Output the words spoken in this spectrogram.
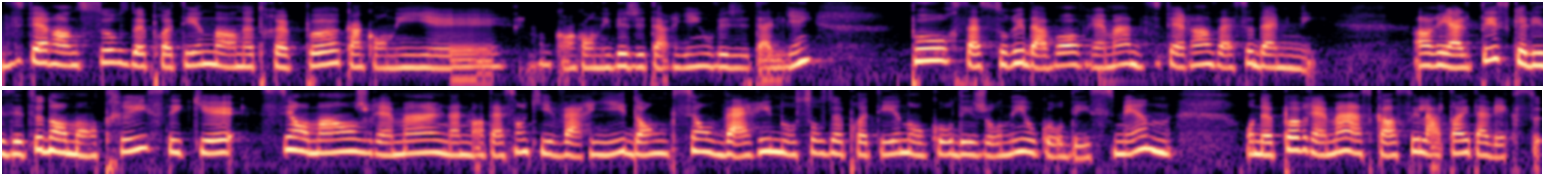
différentes sources de protéines dans notre repas quand on est, euh, quand on est végétarien ou végétalien pour s'assurer d'avoir vraiment différents acides aminés. En réalité, ce que les études ont montré, c'est que si on mange vraiment une alimentation qui est variée, donc si on varie nos sources de protéines au cours des journées, au cours des semaines, on n'a pas vraiment à se casser la tête avec ça.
